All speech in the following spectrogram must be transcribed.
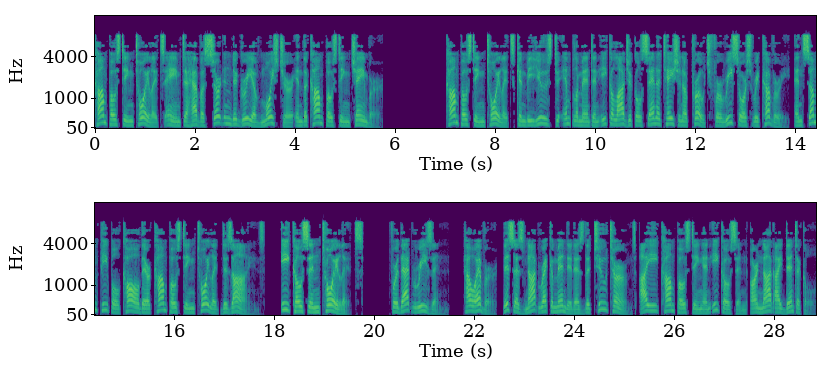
Composting toilets aim to have a certain degree of moisture in the composting chamber. Composting toilets can be used to implement an ecological sanitation approach for resource recovery, and some people call their composting toilet designs, ecosan toilets, for that reason. However, this is not recommended as the two terms i.e. composting and ecosan are not identical.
